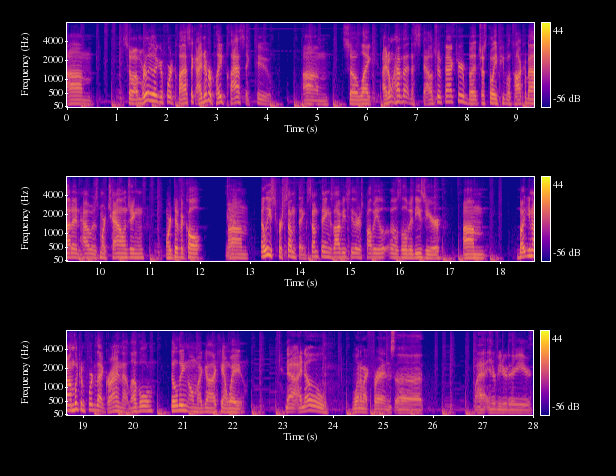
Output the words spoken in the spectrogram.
Um, so I'm really looking forward to Classic. I never played Classic too. Um, so like I don't have that nostalgia factor, but just the way people talk about it and how it was more challenging, more difficult. Yeah. Um, at least for some things. Some things, obviously, there's probably it was a little bit easier. Um, but you know, I'm looking forward to that grind, that level building. Oh my god, I can't wait. Now I know one of my friends. Uh, I interviewed her there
